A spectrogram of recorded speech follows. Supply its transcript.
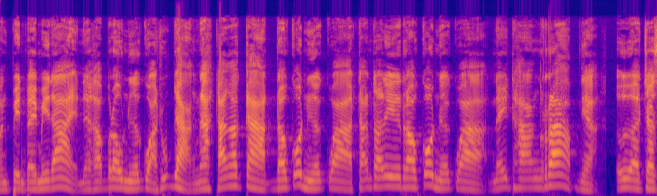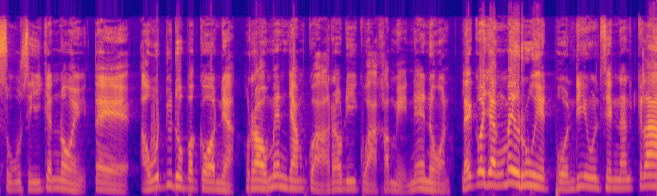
มันเป็นไปไม่ได้นะครับเราเหนือกว่าทุกอย่างนะทางอากาศเราก็เหนือกว่าทางทะเลเราก็เหนือกว่าในทางราบเนี่ยเอออาจจะสูสีกันหน่อย แต่อาวุธยุทโธปกรณ์เนี่ยเราแม่นยำกว่าเราดีกว่าเขมรแน่นอน และก็ยังไม่รู้เหตุผลที่ฮุนเซนนั้นกล้า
